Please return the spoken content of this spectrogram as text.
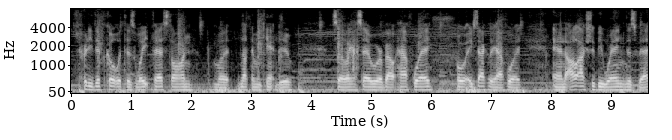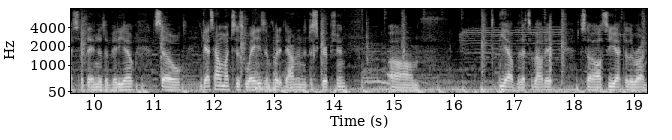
it's pretty difficult with this weight vest on, but nothing we can't do. So like I said, we're about halfway, or exactly halfway. And I'll actually be weighing this vest at the end of the video. So guess how much this weighs and put it down in the description. Um, yeah, but that's about it. So I'll see you after the run.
